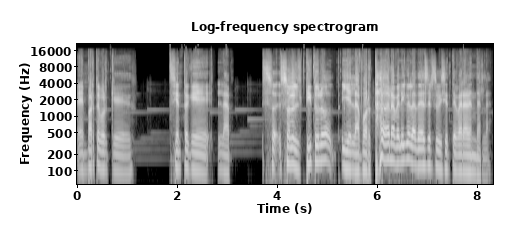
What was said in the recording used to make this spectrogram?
en parte porque siento que la solo el título y la portada de una película debe ser suficiente para venderla.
